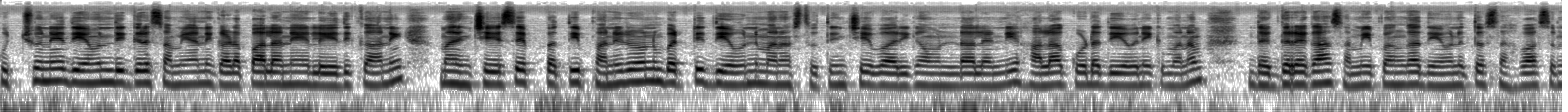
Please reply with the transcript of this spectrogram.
కూర్చునే దేవుని దగ్గర సమయాన్ని గడపాలనే లేదు కానీ మనం చేసే ప్రతి పనిలోను బట్టి దేవుని మనం స్థుతించే వారిగా ఉండాలండి. అలా కూడా దేవునికి మనం దగ్గరగా సమీపంగా దేవునితో సహవాసం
